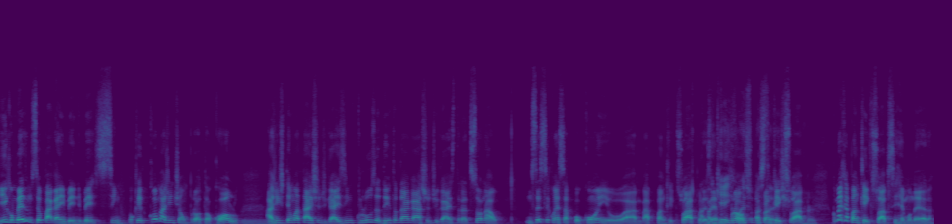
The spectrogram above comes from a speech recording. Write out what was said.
Igor, mesmo se eu pagar em BNB? Sim, porque como a gente é um protocolo, hum. a gente tem uma taxa de gás inclusa dentro da taxa de gás tradicional. Não sei se você conhece a Pocoin ou a, a PancakeSwap, por a exemplo. Pancake Pronto, a PancakeSwap. Uhum. Como é que a PancakeSwap se remunera?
